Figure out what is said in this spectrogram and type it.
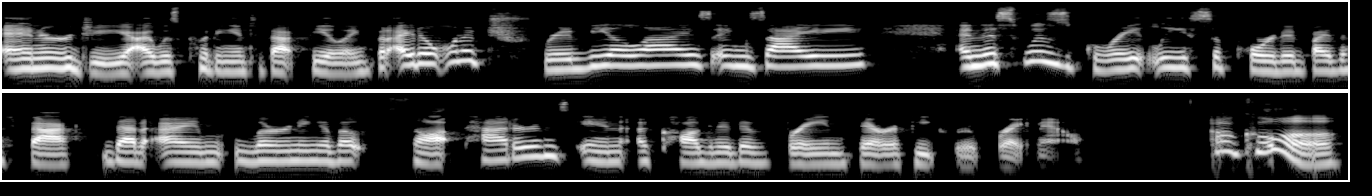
energy I was putting into that feeling. But I don't want to trivialize anxiety, and this was greatly supported by the fact that I'm learning about thought patterns in a cognitive brain therapy group right now. Oh, cool.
